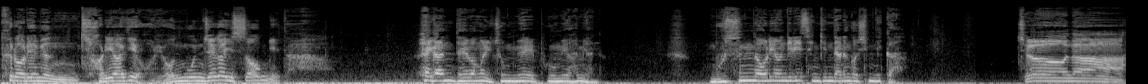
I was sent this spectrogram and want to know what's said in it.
그러려면 처리하기 어려운 문제가 있사옵니다. 회관 대왕을 종묘에 부묘하면 무슨 어려운 일이 생긴다는 것입니까? 전하,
